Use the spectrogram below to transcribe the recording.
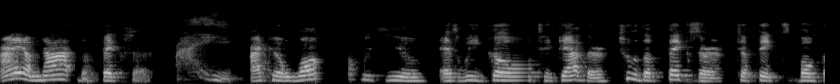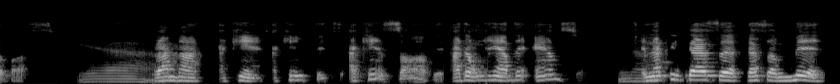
I am not the fixer. Right. I can walk with you as we go together to the fixer to fix both of us. Yeah. But I'm not, I can't, I can't fix it. I can't solve it. I don't have the answer. No. And I think that's a that's a myth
